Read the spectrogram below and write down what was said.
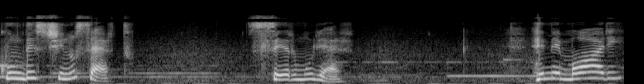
com destino certo ser mulher. Rememore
